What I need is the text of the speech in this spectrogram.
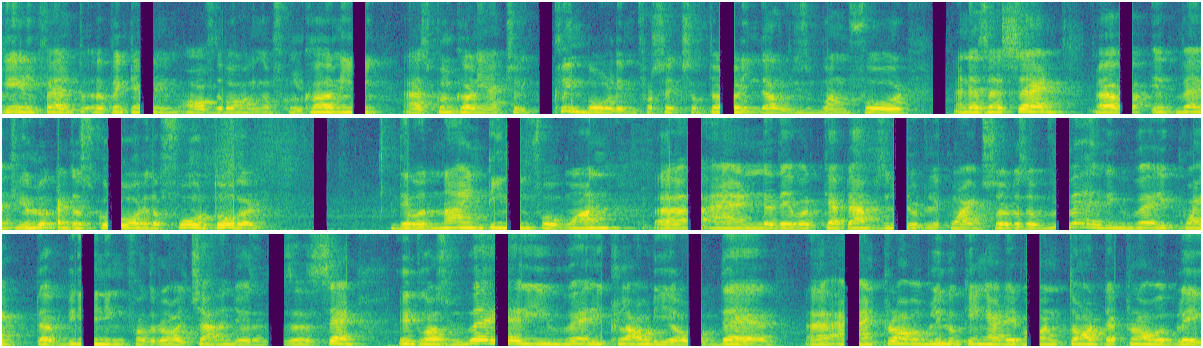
Gayle fell a victim of the bowling of Kulkarni as Kulkarni actually clean bowled him for six of 13 deliveries, one four. And as I said, uh, if, if, you look at the score in the fourth over, they were 19 for 1 uh, and they were kept absolutely quiet. So it was a very, very quiet uh, beginning for the Royal Challengers. And as I said, it was very, very cloudy out there. Uh, and probably looking at it, one thought that probably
